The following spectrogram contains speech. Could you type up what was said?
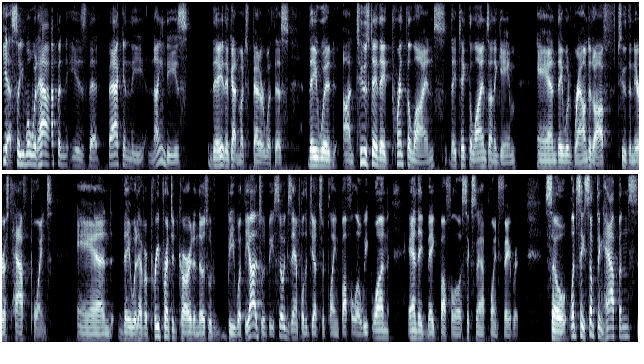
Yeah, so what would happen is that back in the 90s, they they've gotten much better with this. They would on Tuesday they'd print the lines. They'd take the lines on a game and they would round it off to the nearest half point and they would have a pre-printed card and those would be what the odds would be. So example the jets are playing buffalo week one and they'd make buffalo a six and a half point favorite. So let's say something happens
